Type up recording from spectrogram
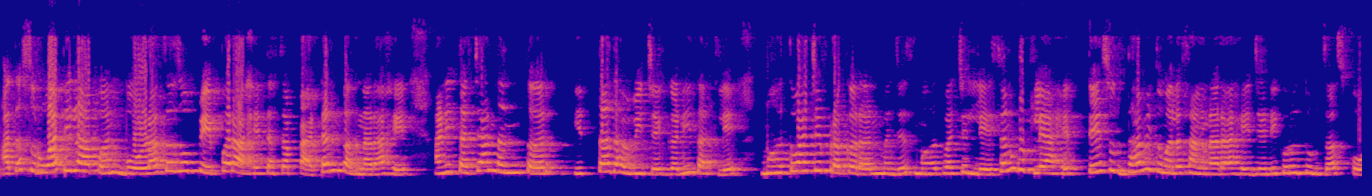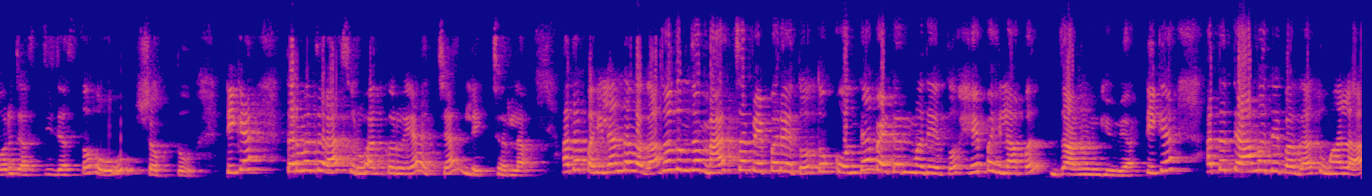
आता सुरुवातीला आपण बोर्डाचा जो पेपर आहे त्याचा पॅटर्न बघणार आहे आणि त्याच्यानंतर इत्ता दहावीचे गणितातले महत्त्वाचे प्रकरण म्हणजेच महत्त्वाचे लेसन कुठले आहेत ते सुद्धा मी तुम्हाला सांगणार आहे जेणेकरून तुमचा स्कोअर जास्तीत जास्त होऊ शकतो. ठीक आहे? तर मग चला सुरुवात करूया आजच्या लेक्चरला आता पहिल्यांदा बघा जो तुमचा मॅथचा पेपर येतो तो कोणत्या पॅटर्नमध्ये येतो हे पहिलं आपण जाणून घेऊया. ठीक आहे? आता त्यामध्ये बघा तुम्हाला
